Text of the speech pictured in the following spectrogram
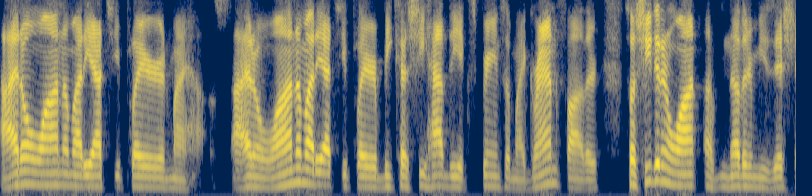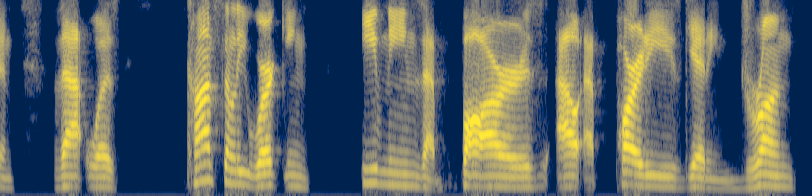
I don't want a mariachi player in my house. I don't want a mariachi player because she had the experience of my grandfather. So she didn't want another musician that was constantly working evenings at bars, out at parties, getting drunk,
